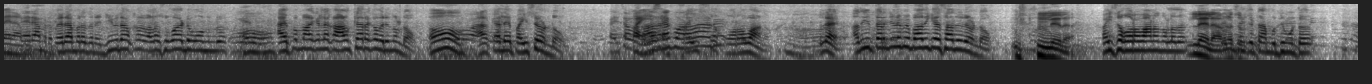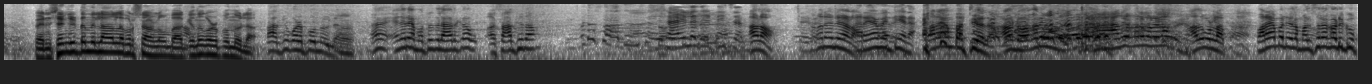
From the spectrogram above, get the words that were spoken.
പേരാമ്പ്രം. തന്നെ ജീവിതമൊക്കെ വളരെ സുഖമായിട്ട് പോകുന്നുണ്ട്. ഹൈപ്പർ മാർക്കറ്റിലൊക്കെ ആൾക്കാരൊക്കെ വരുന്നുണ്ടോ? ഓ. ആൾക്കാരുടെ പൈസ ഉണ്ടോ? പൈസ കുറവാണ്. അല്ലേ? അത് ഈ തെരഞ്ഞെടുപ്പ് ബാധിക്കാൻ സാധ്യതയുണ്ടോ? പൈസ കുറവാണെന്നുള്ളത് കിട്ടാൻ ബുദ്ധിമുട്ട്. പെൻഷൻ കിട്ടുന്നില്ല എന്നുള്ള പ്രശ്നമാണല്ലോ ബാക്കിയൊന്നും കുഴപ്പമൊന്നുമില്ല. ബാക്കി കുഴപ്പമൊന്നുമില്ല. എങ്ങനെയാ മൊത്തത്തിൽ? ആർക്കാ സാധ്യത? ആണോ? അങ്ങനെ തന്നെയാണോ? അറിയാൻ പറ്റിയല്ല. പറയാൻ പറ്റിയല്ല. ആണോ? അങ്ങനെ ഉണ്ട്. ആ, അത് അങ്ങനെ പറയണം. അത് കൊള്ളാം. പറയാൻ പറ്റില്ല മത്സരം കടിക്കും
